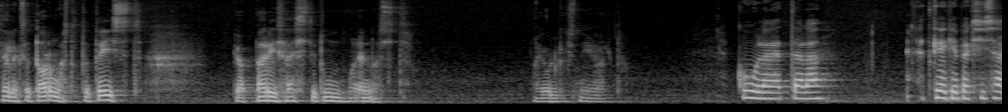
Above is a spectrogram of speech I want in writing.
selleks, et armastada teist, peab päris hästi tundma ennast. ma julgeks nii öelda. kuulajatele, et keegi peaks ise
